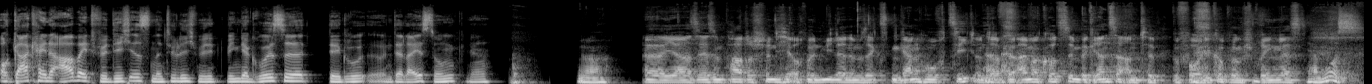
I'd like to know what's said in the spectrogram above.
auch gar keine Arbeit für dich ist, natürlich wegen der Größe der, und der Leistung, ja. Ja. Äh, ja, sehr sympathisch finde ich auch, wenn Milan im sechsten Gang hochzieht und dafür einmal kurz den Begrenzer antippt, bevor er die Kupplung springen lässt. Ja, muss.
